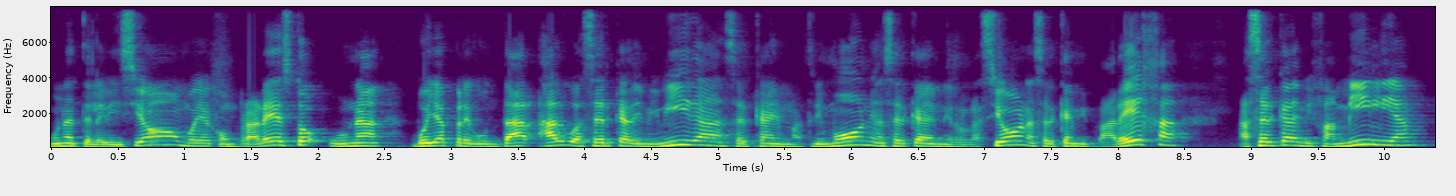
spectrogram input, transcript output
una televisión, voy a comprar esto, una, voy a preguntar algo acerca de mi vida, acerca de mi matrimonio, acerca de mi relación, acerca de mi pareja, acerca de mi familia.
